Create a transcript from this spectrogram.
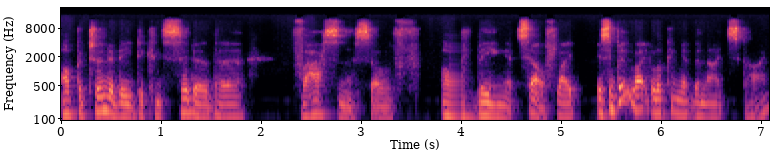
opportunity to consider the vastness of of being itself. Like it's a bit like looking at the night sky.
